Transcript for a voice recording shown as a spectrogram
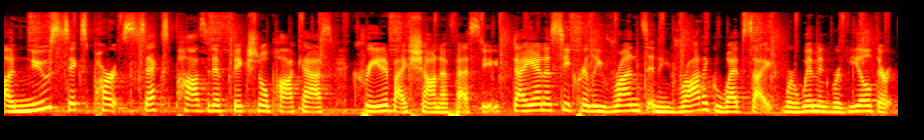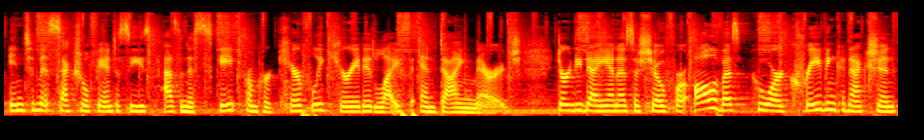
a new six part sex positive fictional podcast created by Shana Feste. Diana secretly runs an erotic website where women reveal their intimate sexual fantasies as an escape from her carefully curated life and dying marriage. Dirty Diana is a show for all of us who are craving connection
